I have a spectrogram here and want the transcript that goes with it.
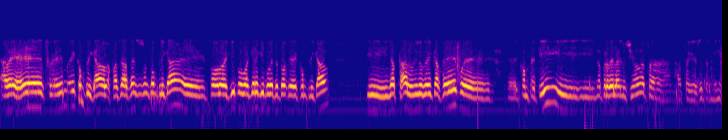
A ver, es, es, complicado, las fases de ascenso son complicadas, eh, todos los equipos, cualquier equipo que te toque es complicado y ya está, lo único que hay que hacer es pues eh, competir y, no perder la ilusión hasta, hasta que se termine.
